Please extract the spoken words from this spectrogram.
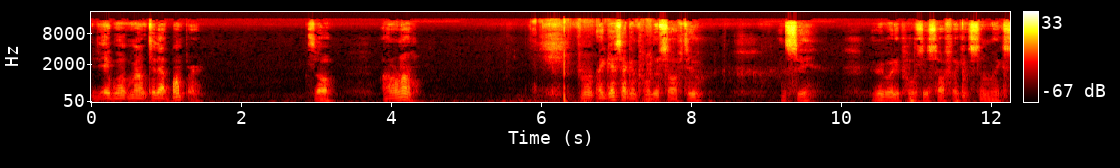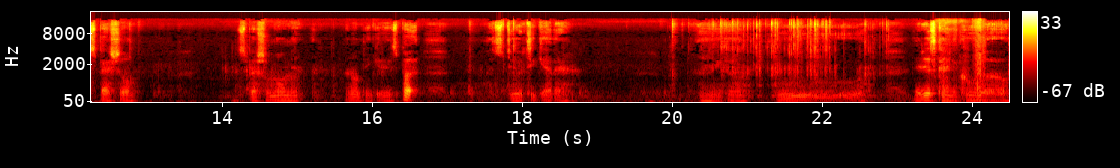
it won't mount to that bumper. So, I don't know. Well, I guess I can pull this off too. Let's see. Everybody pulls this off like it's some like special, special moment. I don't think it is, but let's do it together. There you go. Ooh, it is kind of cool though.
